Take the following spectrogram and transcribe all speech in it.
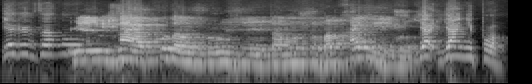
я как-то, ну... Я не знаю, откуда он в Грузии, потому что в Абхазии был. Я, я не помню.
